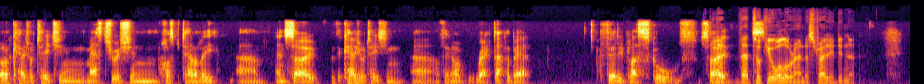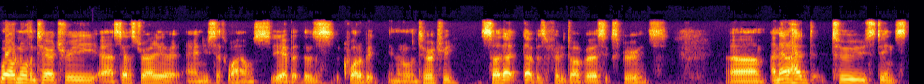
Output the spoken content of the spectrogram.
a lot of casual teaching, maths tuition, hospitality, um, and so the casual teaching, uh, I think I've racked up about thirty plus schools. So that, that, took you all around Australia, didn't it? Well, Northern Territory, uh, South Australia, and New South Wales. Yeah, but there was quite a bit in the Northern Territory. So that that was a fairly diverse experience. Um, and then I had two stints.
